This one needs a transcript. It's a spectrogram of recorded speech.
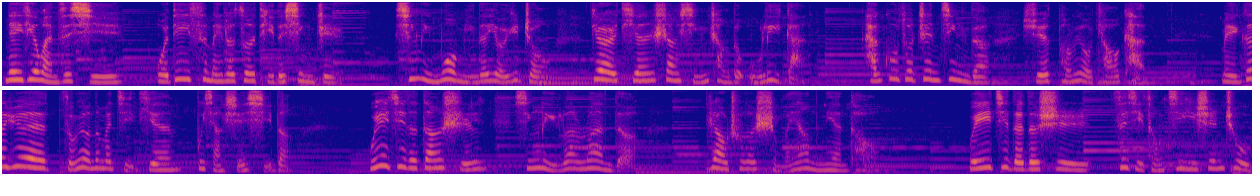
那天晚自习，我第一次没了做题的兴致，心里莫名的有一种第二天上刑场的无力感，还故作镇静的学朋友调侃。每个月总有那么几天不想学习的，我也记得当时心里乱乱的，绕出了什么样的念头。唯一记得的是自己从记忆深处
